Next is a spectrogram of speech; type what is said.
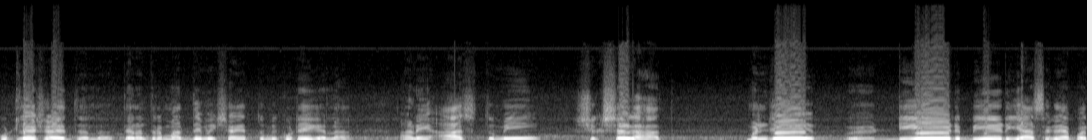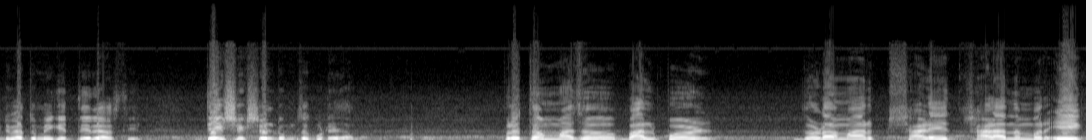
कुठल्या शाळेत झालं? त्यानंतर माध्यमिक शाळेत तुम्ही कुठे गेला? आणि आज तुम्ही शिक्षक आहात. म्हणजे डी एड बी एड या सगळ्या पदव्या तुम्ही घेतलेल्या असतील. ते शिक्षण तुमचं कुठे झालं? प्रथम माझं बालपण दोडामार्ग शाळेत शाळा नंबर एक.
